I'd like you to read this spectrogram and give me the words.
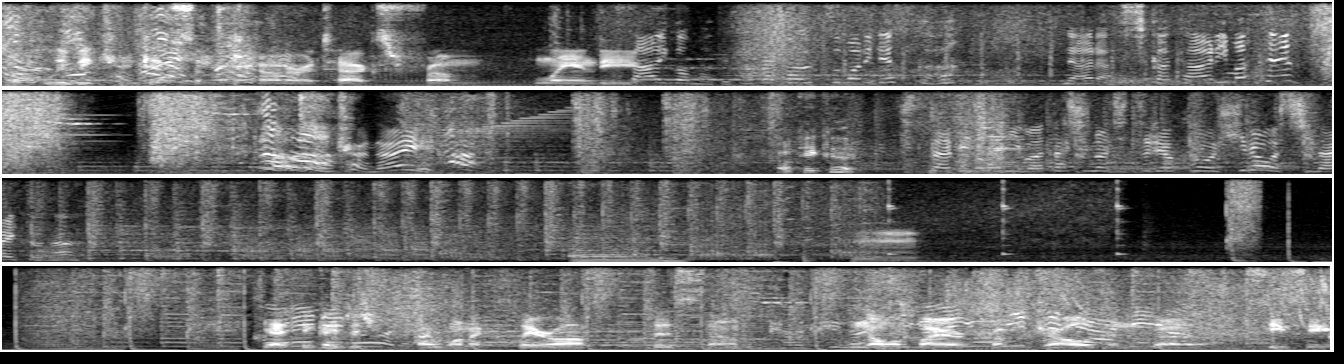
Hopefully we can get some counterattacks from Landy. Okay, good. 久々に私の実力を披露しないとな Um, hmm. Yeah, I think I just I want to clear off this um, nullifier from Charles and uh, CC.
